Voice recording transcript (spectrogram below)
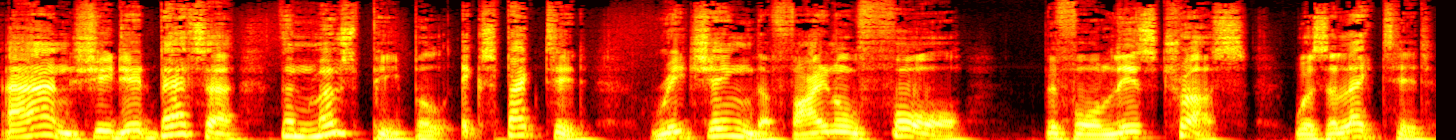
and she did better than most people expected, reaching the final four before Liz Truss was elected.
